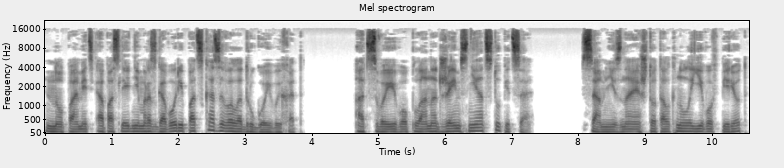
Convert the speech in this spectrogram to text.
но память о последнем разговоре подсказывала другой выход. От своего плана Джеймс не отступится. Сам не зная, что толкнуло его вперед,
